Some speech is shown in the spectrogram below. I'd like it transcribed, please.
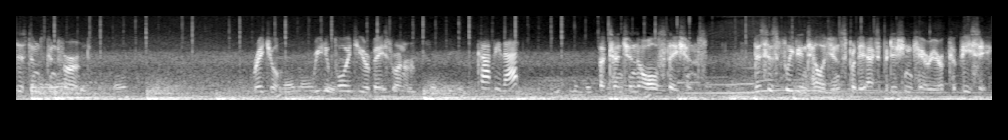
Systems confirmed. Rachel, redeploy to your base runner. Copy that. Attention all stations. This is fleet intelligence for the expedition carrier Kapisi.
